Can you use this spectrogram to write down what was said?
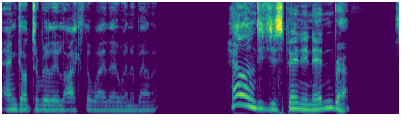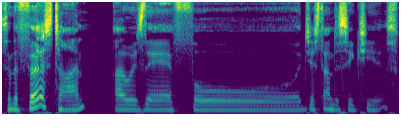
and got to really like the way they went about it. How long did you spend in Edinburgh? So the first time I was there for just under six years.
